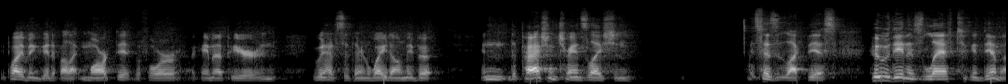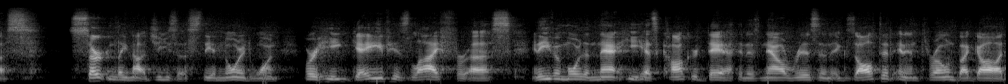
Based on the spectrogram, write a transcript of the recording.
It'd probably been good if I like marked it before I came up here and you wouldn't have to sit there and wait on me. But in the Passion Translation, it says it like this Who then is left to condemn us? Certainly not Jesus, the anointed one, for he gave his life for us. And even more than that, he has conquered death and is now risen, exalted and enthroned by God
